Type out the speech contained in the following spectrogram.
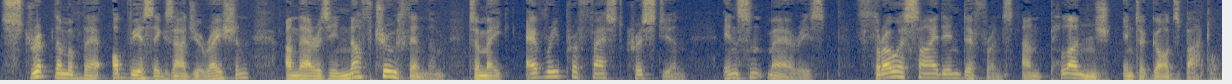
Strip them of their obvious exaggeration, and there is enough truth in them to make every professed Christian in St. Mary's throw aside indifference and plunge into God's battle.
